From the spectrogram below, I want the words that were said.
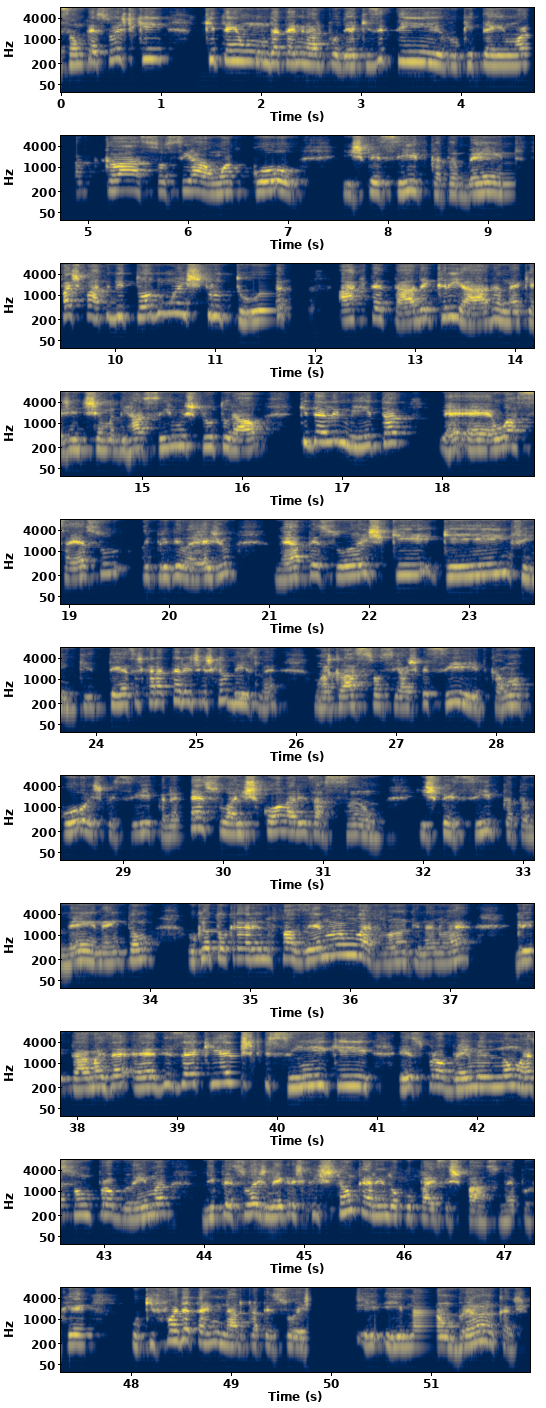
São pessoas que, que têm um determinado poder aquisitivo, que têm uma classe social, uma cor específica também. Faz parte de toda uma estrutura arquitetada e criada, né, que a gente chama de racismo estrutural, que delimita é, é, o acesso de privilégio né, a pessoas que, que, enfim, que têm essas características que eu disse, né? Uma classe social específica, uma cor específica, né? É sua escolarização específica também, né? Então, o que eu estou querendo fazer não é um levante, né? Não é gritar, mas é, é dizer que existe sim, que esse problema ele não é só um problema de pessoas negras que estão querendo ocupar esse espaço, né? Porque o que foi determinado para pessoas e, e, não brancas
